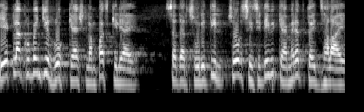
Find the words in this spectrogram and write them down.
एक लाख रुपयांची रोख कॅश लंपास केली आहे. सदर चोरीतील चोर सीसीटीव्ही कॅमेऱ्यात कैद झाला आहे.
